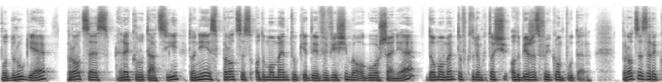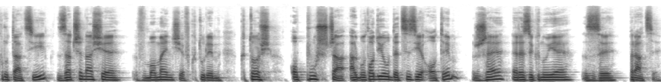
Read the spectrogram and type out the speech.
po drugie, proces rekrutacji to nie jest proces od momentu, kiedy wywiesimy ogłoszenie, do momentu, w którym ktoś odbierze swój komputer. Proces rekrutacji zaczyna się w momencie, w którym ktoś opuszcza albo podjął decyzję o tym, że rezygnuje z pracy.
